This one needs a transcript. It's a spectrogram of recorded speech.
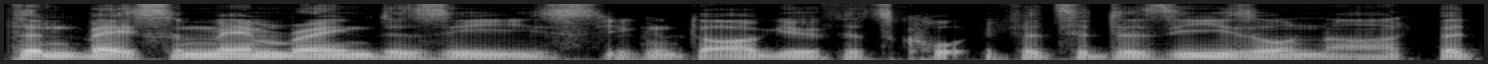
thin basement membrane disease. You can argue if it's called, if it's a disease or not, but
